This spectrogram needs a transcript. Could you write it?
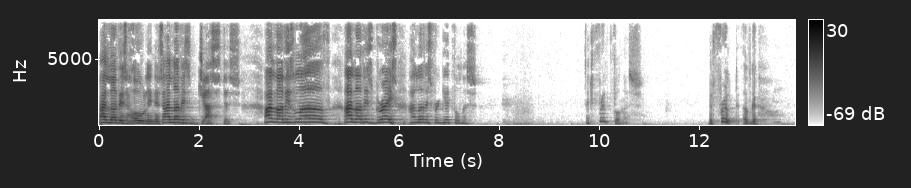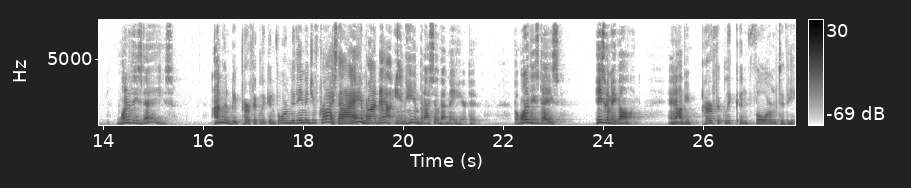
I love His holiness. I love His justice. I love His love. I love His grace. I love His forgetfulness. That's fruitfulness. The fruit of God. One of these days, I'm going to be perfectly conformed to the image of Christ. Now, I am right now in Him, but I still got me here too. But one of these days, He's going to be gone, and I'll be perfectly conformed to the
